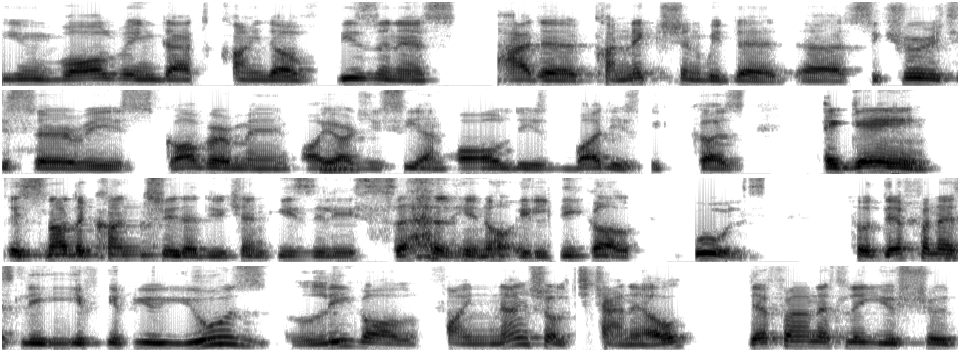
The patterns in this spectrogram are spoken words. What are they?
involved in that kind of business had a connection with the uh, security service, government, mm-hmm. IRGC, and all these bodies because again, it's not a country that you can easily sell, you know, illegal tools. So definitely, if, if you use legal financial channel, definitely you should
